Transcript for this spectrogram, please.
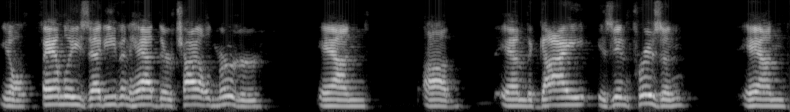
you know families that even had their child murdered and uh, and the guy is in prison and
